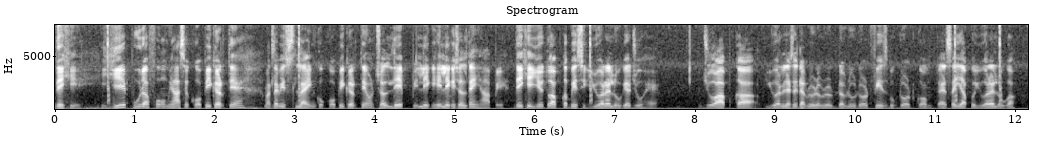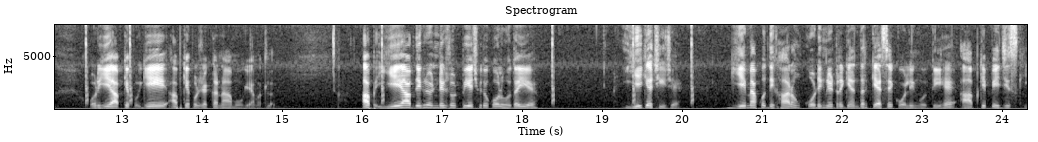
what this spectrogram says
देखिए, ये पूरा फॉर्म यहाँ से कॉपी करते हैं। मतलब इस लाइन को कॉपी करते हैं और चल, ले, लेके चलते हैं यहाँ पे। देखिए, ये तो आपका बेसिक यूआरएल हो गया जो है। जो आपका यूआरएल जैसे www.facebook.com तो ऐसा ही आपको यूआरएल होगा। और ये आपके ये आपके प्रोजेक्ट का नाम हो गया मतलब। अब ये आप देख रहे हो इंडेक्स डॉट पी तो कॉल होता ही है। ये क्या चीज़ है? ये मैं आपको दिखा रहा हूँ कोडिंगनेटर के अंदर कैसे कॉलिंग होती है आपके पेजेस की।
